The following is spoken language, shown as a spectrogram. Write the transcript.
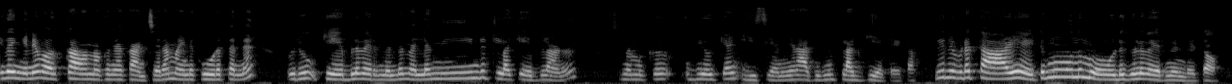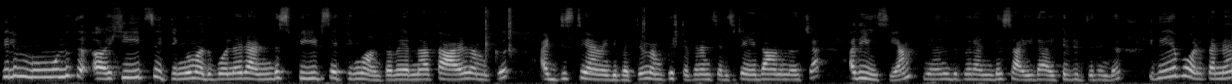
ഇതെങ്ങനെ വർക്ക് ആവുമെന്നൊക്കെ ഞാൻ കാണിച്ചു തരാം. അതിന്റെ കൂടെ തന്നെ ഒരു കേബിൾ വരുന്നുണ്ട്. നല്ല നീണ്ടിട്ടുള്ള കേബിളാണ് നമുക്ക് ഉപയോഗിക്കാൻ ഈസിയാണ് ഞാൻ ആദ്യം പ്ലഗ് ചെയ്യട്ടെ കേട്ടോ. ഇതിലിവിടെ താഴെയായിട്ട് മൂന്ന് മോഡുകൾ വരുന്നുണ്ട് കേട്ടോ. ഇതിൽ മൂന്ന് ഹീറ്റ് സെറ്റിങ്ങും അതുപോലെ രണ്ട് സ്പീഡ് സെറ്റിങ്ങും ആണ് കേട്ടോ വരുന്ന താഴെ നമുക്ക് അഡ്ജസ്റ്റ് ചെയ്യാൻ വേണ്ടി പറ്റും. നമുക്ക് ഇഷ്ടത്തിനനുസരിച്ചിട്ട് ഏതാണെന്ന് വെച്ചാൽ അത് യൂസ് ചെയ്യാം. ഞാനിതിപ്പോൾ രണ്ട് സൈഡായിട്ട് എടുത്തിട്ടുണ്ട്. ഇതേപോലെ തന്നെ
